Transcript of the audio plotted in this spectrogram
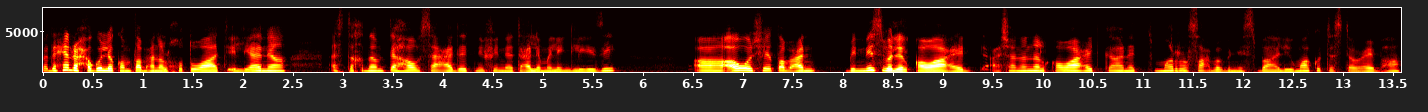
فدحين راح أقول لكم طبعا الخطوات اللي أنا استخدمتها وساعدتني في إني أتعلم الإنجليزي. آه أول شي طبعا بالنسبة للقواعد عشان أنا القواعد كانت مرة صعبة بالنسبة لي وما كنت أستوعبها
